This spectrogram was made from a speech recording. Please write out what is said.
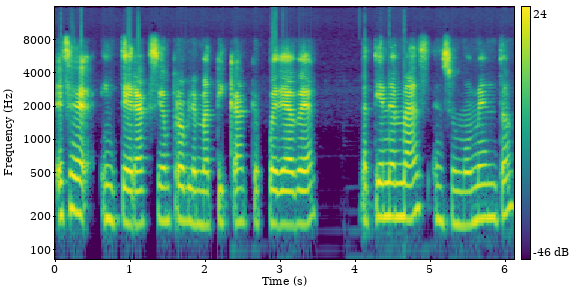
esa interacción problemática que puede haber, la tiene más en su momento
